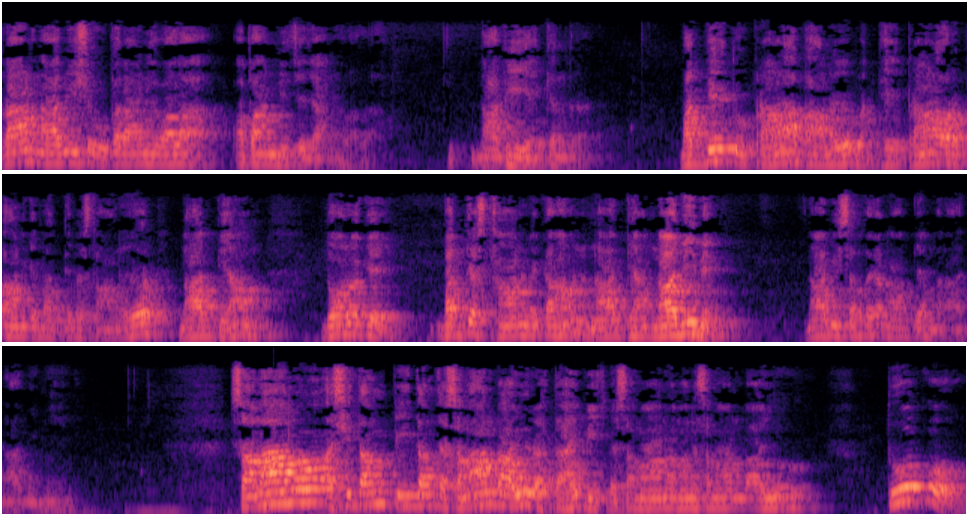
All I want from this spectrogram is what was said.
प्राण नाभि से ऊपर आने वाला, अपान नीचे जाने वाला, नाभि है केंद्र। मध्य तो प्राणापान मध्य। प्राण और अपान के मध्य में स्थान है और नाभ्याम। दोनों के मध्य स्थान में कहा नाभ्याम, नाभि में। नाभि शब्द का नाभ्याम बना है, नाभि में। समानो अशितम पीतम से समान वायु रहता है बीच में, समान मन, समान वायु। दो को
